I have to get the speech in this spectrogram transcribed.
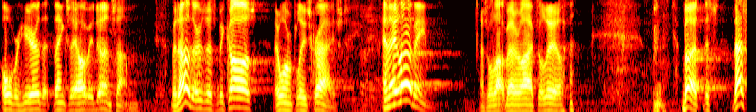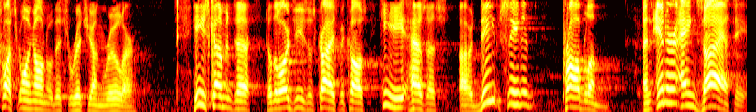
over here that thinks they ought to be doing something. But others, it's because they want to please Christ. And they love Him. That's a lot better life to live. but this, that's what's going on with this rich young ruler. He's coming to, to the Lord Jesus Christ because he has a, a deep-seated problem, an inner anxiety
